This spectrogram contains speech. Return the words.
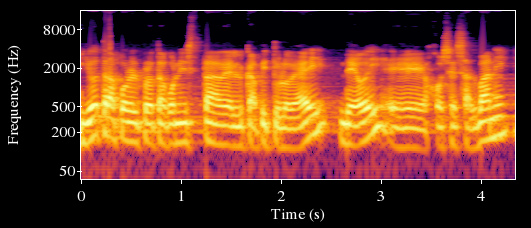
y otra por el protagonista del capítulo de, hoy, eh, José Salvani.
